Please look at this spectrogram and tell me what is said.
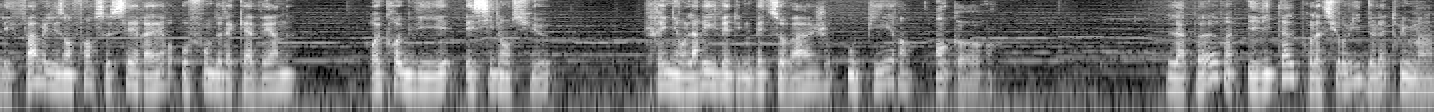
Les femmes et les enfants se serrèrent au fond de la caverne, recroquevillés et silencieux, craignant l'arrivée d'une bête sauvage ou pire encore. La peur est vitale pour la survie de l'être humain,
